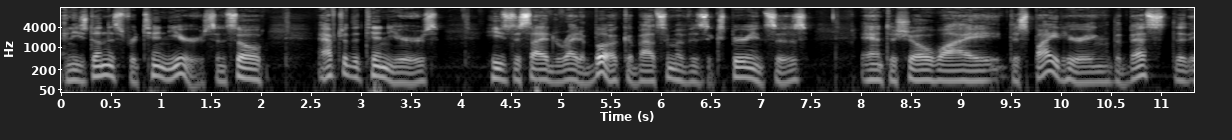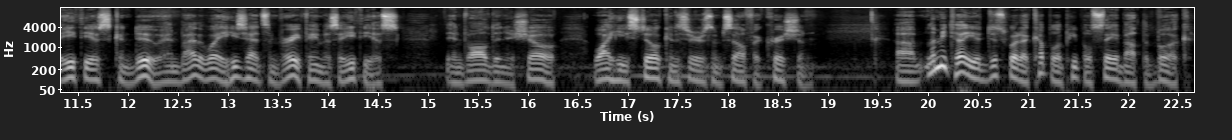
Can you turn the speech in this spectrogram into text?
And he's done this for 10 years. And so after the 10 years, he's decided to write a book about some of his experiences and to show why, despite hearing the best that atheists can do, and by the way, he's had some very famous atheists involved in his show, why he still considers himself a Christian. Uh, let me tell you just what a couple of people say about the book.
